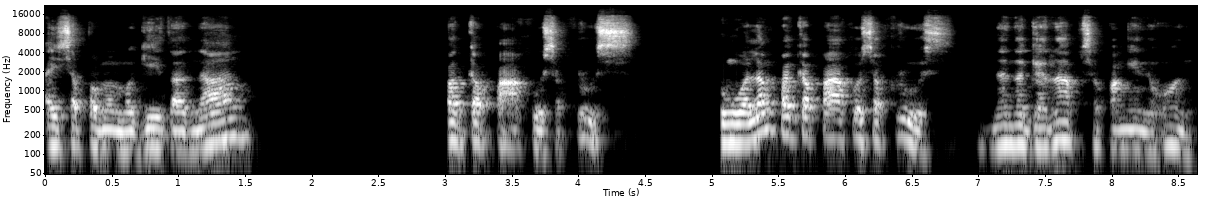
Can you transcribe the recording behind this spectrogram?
ay sa pamamagitan ng pagkapako sa krus. Kung walang pagkapako sa krus na naganap sa Panginoon,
